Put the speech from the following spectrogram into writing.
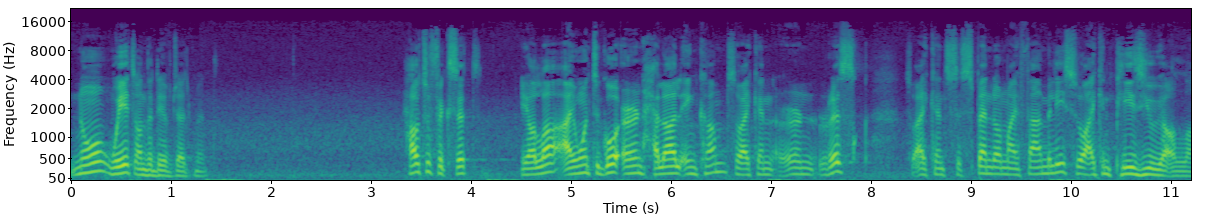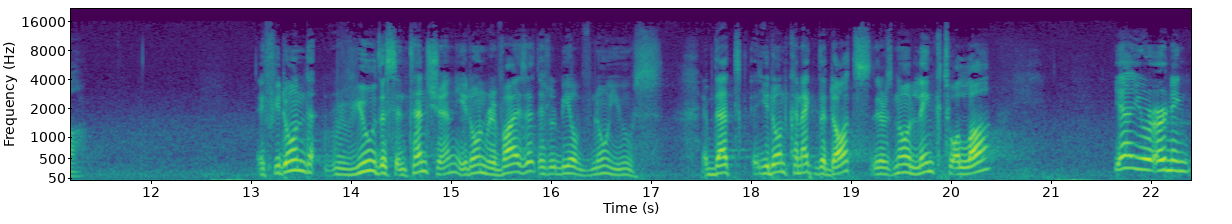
no weight on the day of judgment. How to fix it? Ya Allah, I want to go earn halal income so I can earn rizq, so I can spend on my family, so I can please you, Ya Allah. If you don't review this intention, you don't revise it, it will be of no use. If that you don't connect the dots, there's no link to Allah. Yeah, you're earning,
